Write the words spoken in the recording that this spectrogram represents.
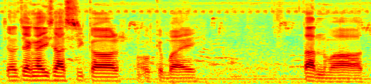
ਚਲ ਚੰਗਾ ਜੀ, ਸਤਿ ਸ੍ਰੀ ਅਕਾਲ। Okay, bye. ਧੰਨਵਾਦ।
